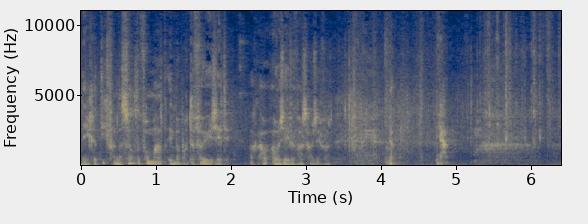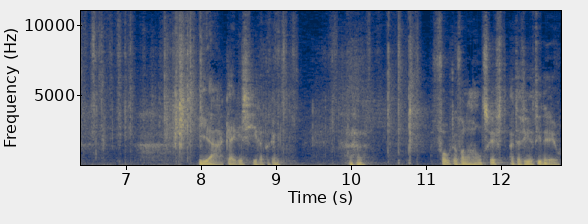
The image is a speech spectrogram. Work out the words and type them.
negatief van hetzelfde formaat in mijn portefeuille zitten. Wacht, hou, hou eens even vast, hou eens even vast. Ja, ja. Ja, kijk eens, hier heb ik hem. Foto van een handschrift uit de 14e eeuw.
